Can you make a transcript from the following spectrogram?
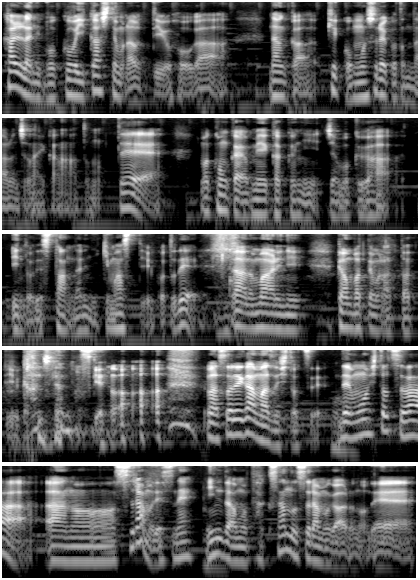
彼らに僕を生かしてもらうっていう方が、なんか結構面白いことになるんじゃないかなと思って、まあ、今回は明確にじゃあ僕がインドでスターになりに行きますっていうことであの周りに頑張ってもらったっていう感じなんですけど。まあそれがまず一つ。でもう一つはあのスラムですね。インドはもうたくさんのスラムがあるので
